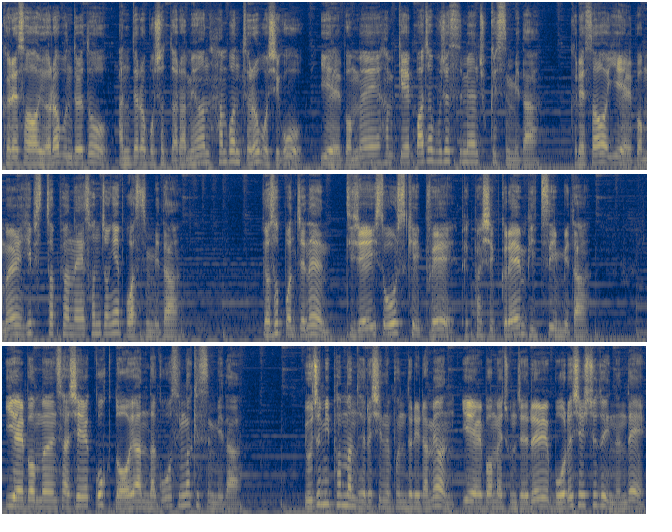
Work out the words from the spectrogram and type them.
그래서 여러분들도 안 들어보셨더라면 한번 들어보시고 이 앨범에 함께 빠져보셨으면 좋겠습니다. 그래서 이 앨범을 힙스터 편에 선정해 보았습니다. 여섯 번째는 DJ 소울스케이프의 180g 비트입니다. 이 앨범은 사실 꼭 넣어야 한다고 생각했습니다. 요즘 힙합만 들으시는 분들이라면 이 앨범의 존재를 모르실 수도 있는데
